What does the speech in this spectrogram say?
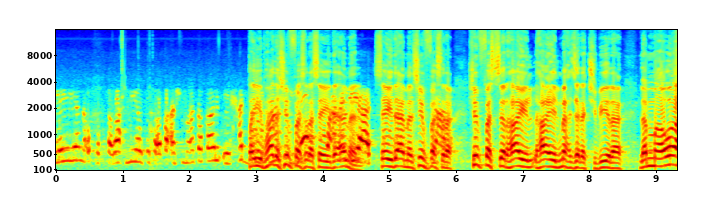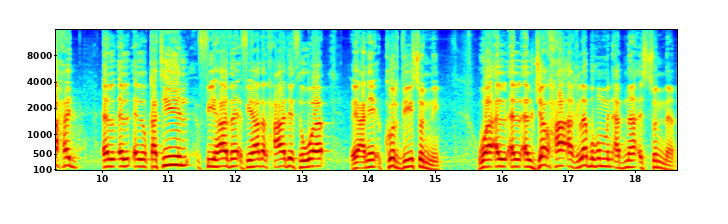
ليلا اطلق سراح 119 معتقل لحد طيب هذا شو مفسره سيده أمل؟ سيده أمل شو مفسره؟ نعم. شو مفسر هاي هاي المهزلة الكبيرة لما واحد ال ال القتيل في هذا في هذا الحادث هو يعني كردي سني والجرحى أغلبهم من أبناء السنة.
